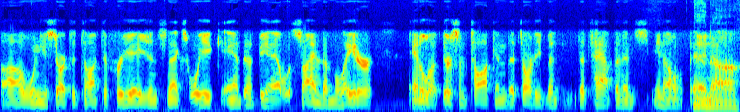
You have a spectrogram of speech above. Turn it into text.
uh, when you start to talk to free agents next week and then being able to sign them later, and look, there's some talking that's already been that's happening, in you know in know. Uh,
